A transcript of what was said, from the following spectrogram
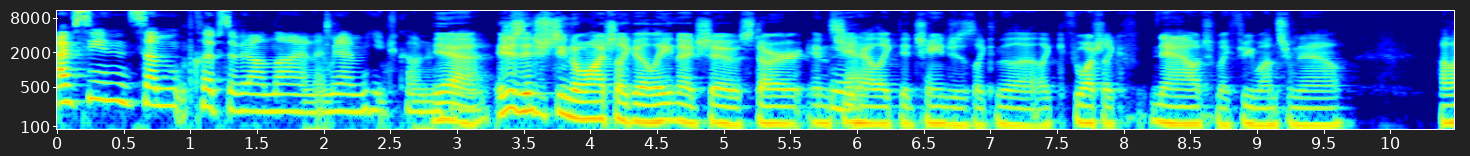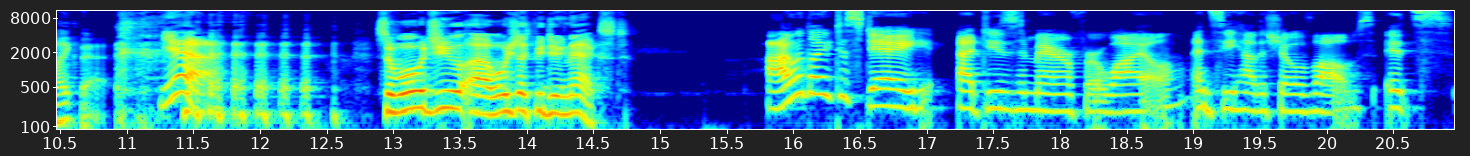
I've seen some clips of it online. I mean, I'm a huge Conan. Yeah, fan. it's just interesting to watch like a late night show start and see Yeah. how like it changes. Like the like if you watch like now to like three months from now, I like that. Yeah. so what would you uh, what would you like to be doing next? I would like to stay at Desus and Mero for a while and see how the show evolves. It's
